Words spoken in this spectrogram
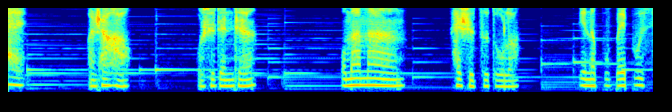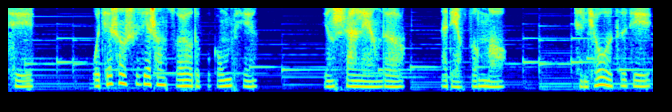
嗨，晚上好，我是真真。我慢慢开始自渡了，变得不悲不喜。我接受世界上所有的不公平，并善良的那点锋芒，请求我自己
